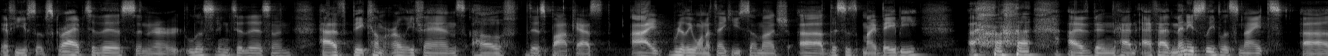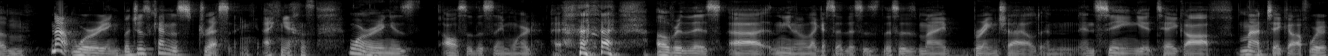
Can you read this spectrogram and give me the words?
if you subscribe to this and are listening to this and have become early fans of this podcast, I really want to thank you so much. Uh, this is my baby. I've been had I've had many sleepless nights. Um, not worrying, but just kind of stressing. I guess worrying is also the same word over this. Uh, you know, like I said, this is this is my brainchild, and and seeing it take off, not take off. We're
